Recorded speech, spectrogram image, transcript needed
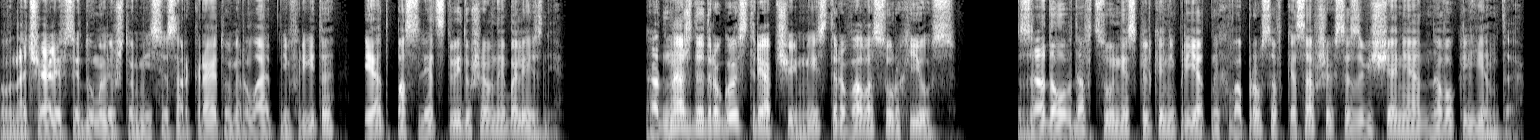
Вначале все думали, что миссис Аркрайт умерла от нефрита и от последствий душевной болезни. Однажды другой стряпчий, мистер Вавасур Хьюз, задал вдовцу несколько неприятных вопросов, касавшихся завещания одного клиента.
